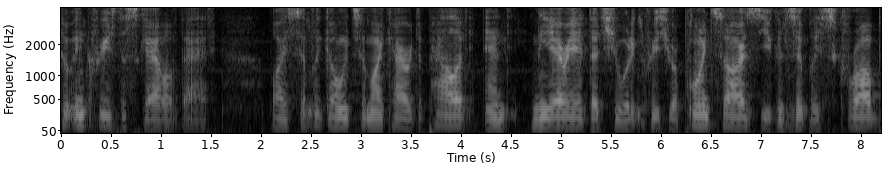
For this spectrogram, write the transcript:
to increase the scale of that by simply going to my character palette and in the area that you would increase your point size, you can simply scrub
